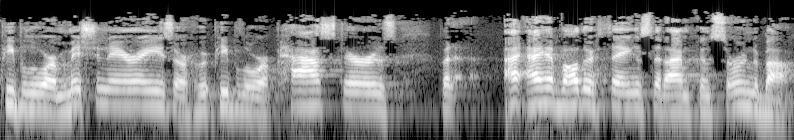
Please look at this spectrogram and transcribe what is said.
people who are missionaries or people who are pastors, but I, have other things that I'm concerned about.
